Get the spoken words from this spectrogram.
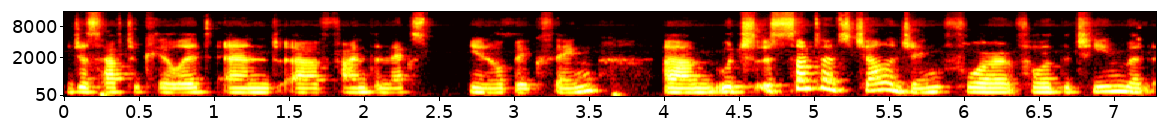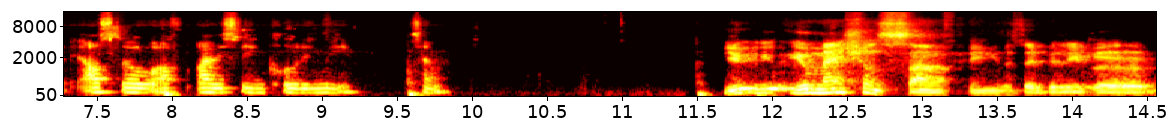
you just have to kill it and uh, find the next you know big thing um, which is sometimes challenging for for the team but also obviously including me. So you, you, you mentioned something that I believe uh,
